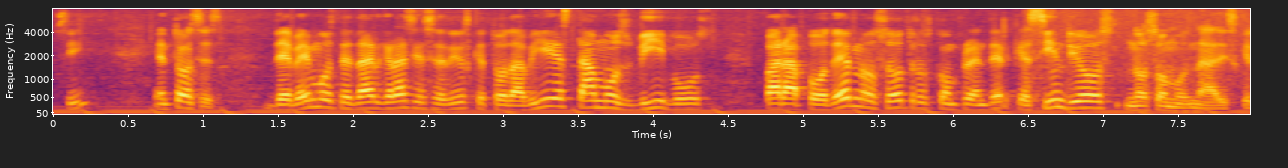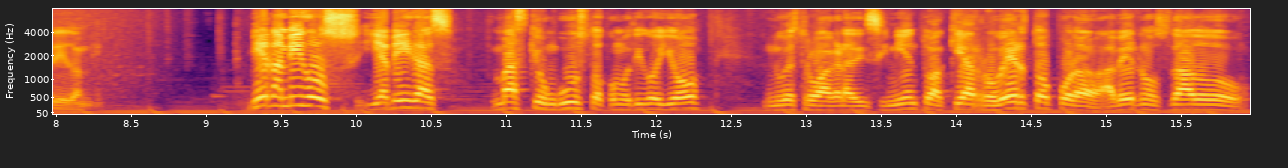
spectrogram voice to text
¿sí? Entonces, debemos de dar gracias a Dios que todavía estamos vivos para poder nosotros comprender que sin Dios no somos nadie, querido amigo. Bien amigos y amigas, más que un gusto, como digo yo, nuestro agradecimiento aquí a Roberto por habernos dado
